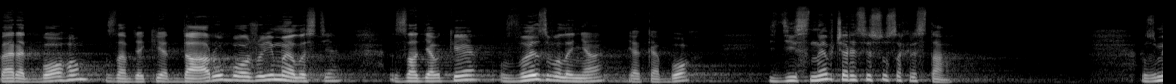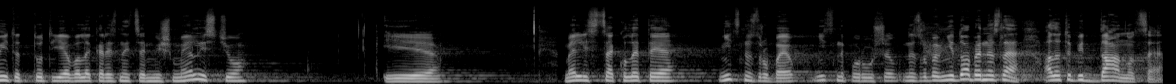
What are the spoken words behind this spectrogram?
перед Богом завдяки дару Божої милості, завдяки визволення, яке Бог здійснив через Ісуса Христа. Розумієте, тут є велика різниця між милістю і милість це коли ти ніц не зробив, ніц не порушив, не зробив ні добре, ні зле, але тобі дано це.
